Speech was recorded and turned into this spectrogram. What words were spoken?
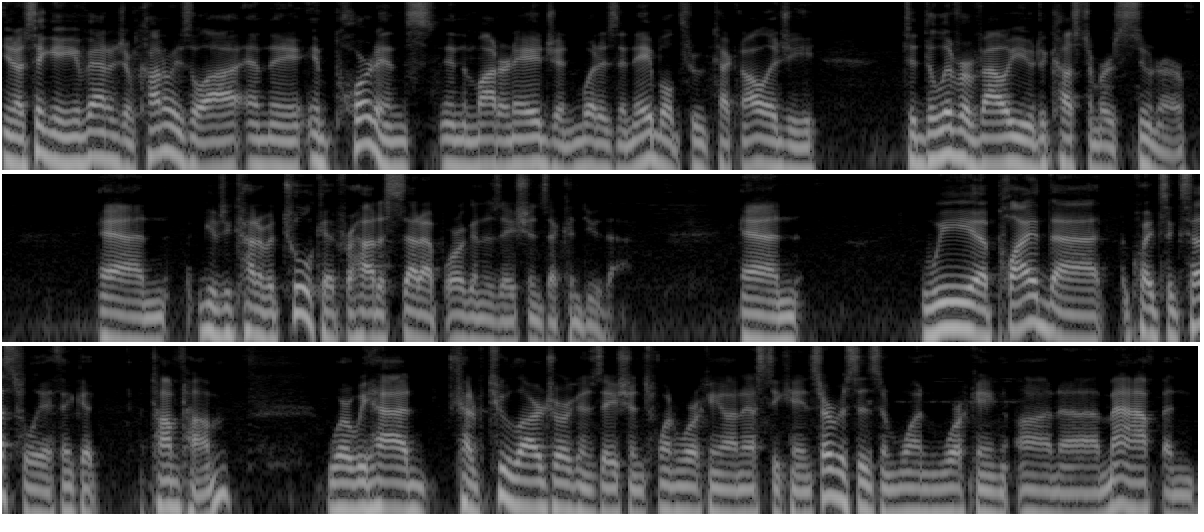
you know, taking advantage of Conway's law and the importance in the modern age and what is enabled through technology to deliver value to customers sooner, and gives you kind of a toolkit for how to set up organizations that can do that. And we applied that quite successfully, I think, at TomTom, where we had kind of two large organizations, one working on SDK and services and one working on a map, and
